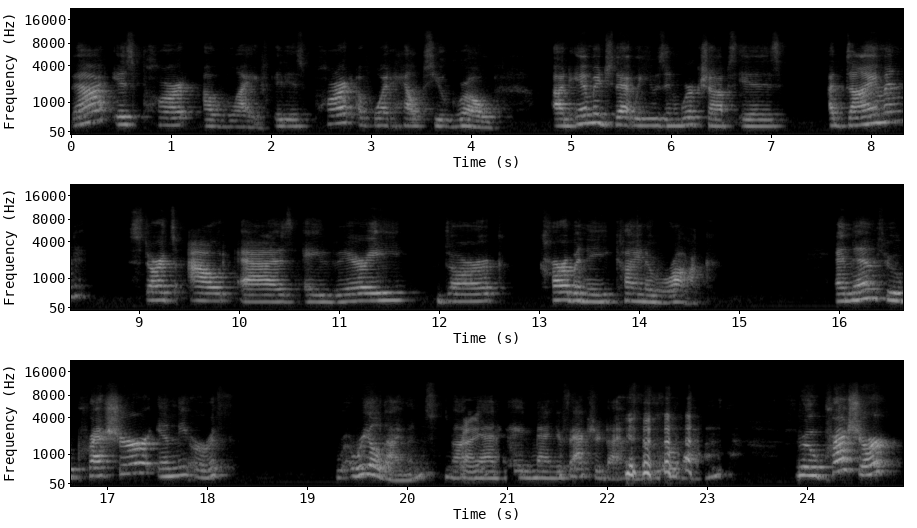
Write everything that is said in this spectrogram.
that is part of life it is part of what helps you grow an image that we use in workshops is a diamond starts out as a very dark carbony kind of rock and then through pressure in the earth real diamonds, not right. man-made manufactured diamonds, diamonds, through pressure,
